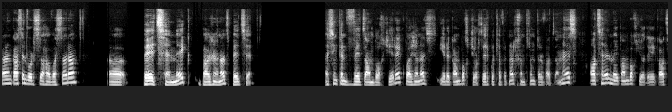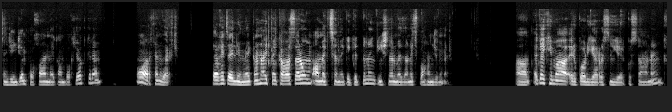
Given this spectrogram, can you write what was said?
կարող ենք ասել, որ սա հավասար է BC1 բաժանած BC Այսինքն 6.3 բաժանած 3.4 երկու թվերն էլ խնդրում տրված է մեզ, ացն էլ 1.7, եկեք ացն ջինջեմ փոխարեն 1.7 գրեմ ու արդեն վերջ։ Տեղից էլի մեկանհայտ մեկ հավասարում ամեկցե1-ը գտնում ենք, ինչն էլ մեզանից պահանջվում էր։ Եկեք հիմա 232-ը անենք։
